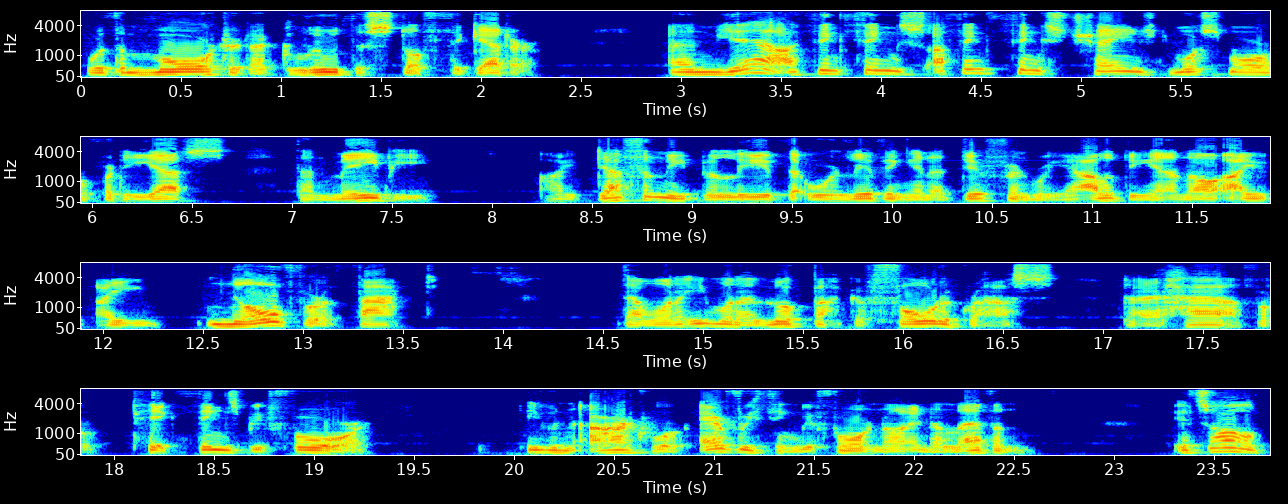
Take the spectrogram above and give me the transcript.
were the mortar that glued the stuff together. And yeah, I think things I think things changed much more for the yes than maybe. I definitely believe that we're living in a different reality, and I I know for a fact that when even when I look back at photographs that I have or pick things before, even artwork, everything before 9/11, it's all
